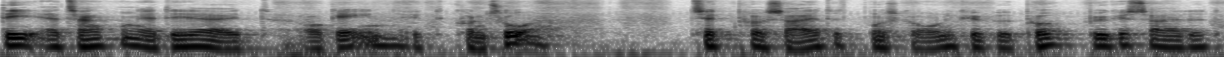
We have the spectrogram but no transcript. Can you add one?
det er tanken, at det er et organ, et kontor, tæt på sitet, måske ovenikøbet på byggesitet,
